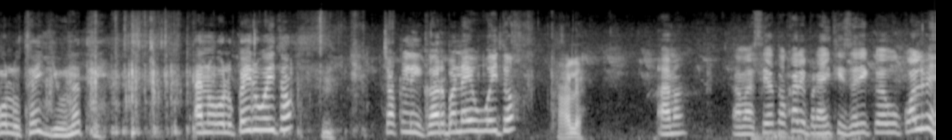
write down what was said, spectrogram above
ઓલું થઈ ગયું નથી. આનું ઓલું કર્યું હોય તો? ચકલી ઘર બનાવ્યું હોય તો? હાલે. આમાં? આમાં છે તો ખરી પણ અહીંથી જરીક એવું કોલવે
